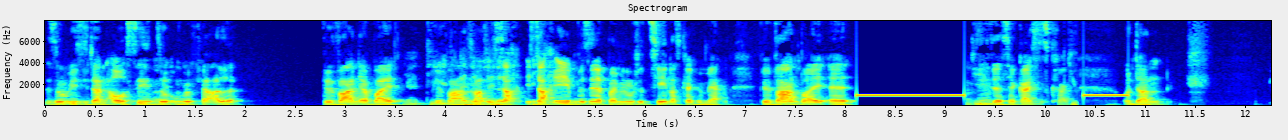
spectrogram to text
so wie sie dann aussehen, so Right. ungefähr alle. Wir waren ja bei, Ja, die- wir waren, also- warte, ich sag, ich sag eben, wir sind ja bei Minute 10, das kann ich mir merken. Wir waren bei, äh, die, Okay. das ist ja geisteskrank. Und dann,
